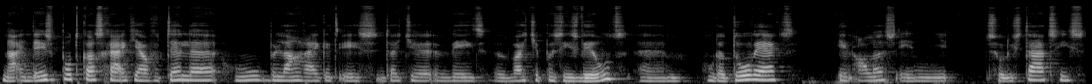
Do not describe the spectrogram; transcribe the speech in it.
Nou, in deze podcast ga ik jou vertellen hoe belangrijk het is dat je weet wat je precies wilt, ehm, hoe dat doorwerkt in alles, in sollicitaties.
